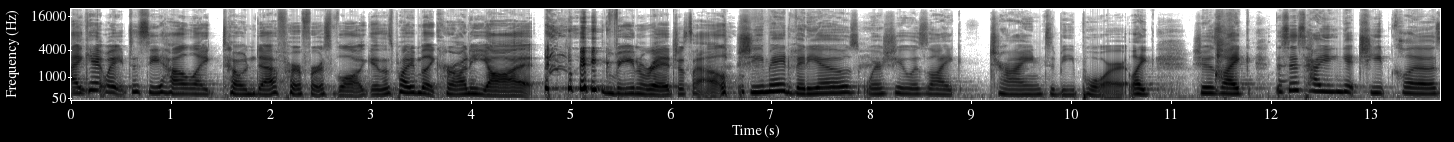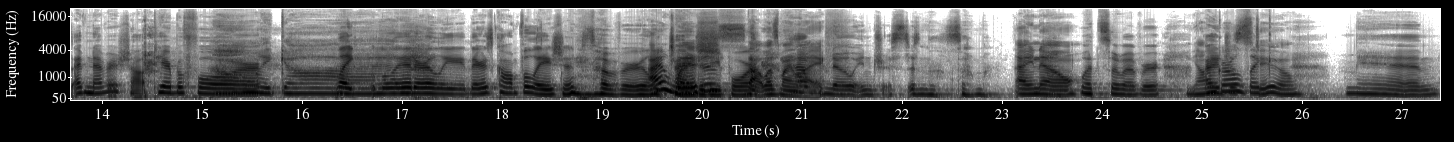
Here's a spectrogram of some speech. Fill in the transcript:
I can't wait to see how like tone deaf her first vlog is. It's probably like her on a yacht, like being rich as hell. she made videos where she was like trying to be poor. Like she was like, "This is how you can get cheap clothes. I've never shopped here before." Oh my god! like literally, there's compilations of her like I trying wish to be poor. that was my have life. no interest in this so much I know. whatsoever. Young I girls just like, do. man,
